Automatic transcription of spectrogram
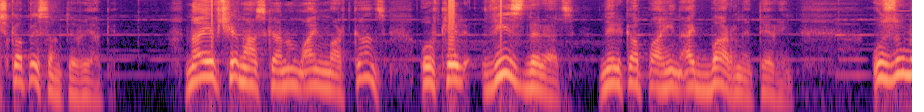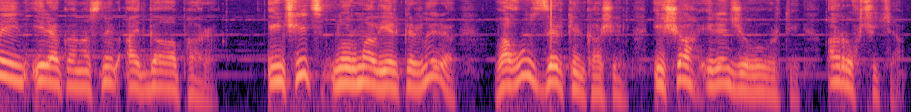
իսկապես անտեղյակ եմ։ Նաև չեմ հասկանում այն մարդկանց, ովքեր վիզ դրած ներկա պահին այդ բառն է տեղին։ Ուզում էին իրականացնել այդ գաղափարը։ Ինչից նորմալ երկրները վաղուց ձեռք են քաշել իշահ իրեն ժողովրդի առողջության։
